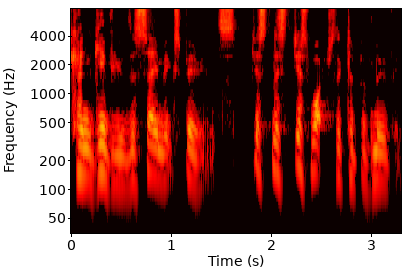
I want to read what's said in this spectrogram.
can give you the same experience. Just, just watch the clip of movie.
